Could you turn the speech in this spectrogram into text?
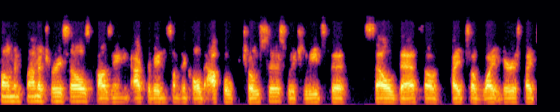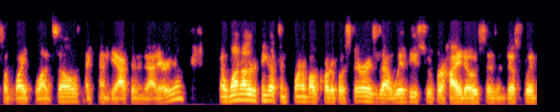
some inflammatory cells, causing activating something called apoptosis, which leads to cell death of types of white, various types of white blood cells that can be active in that area. And one other thing that's important about corticosteroids is that with these super high doses and just with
